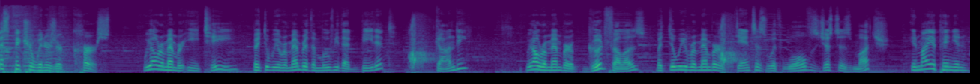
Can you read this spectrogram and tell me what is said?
Best Picture winners are cursed. We all remember E.T., but do we remember the movie that beat it? Gandhi? We all remember Goodfellas, but do we remember Dances with Wolves just as much? In my opinion,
